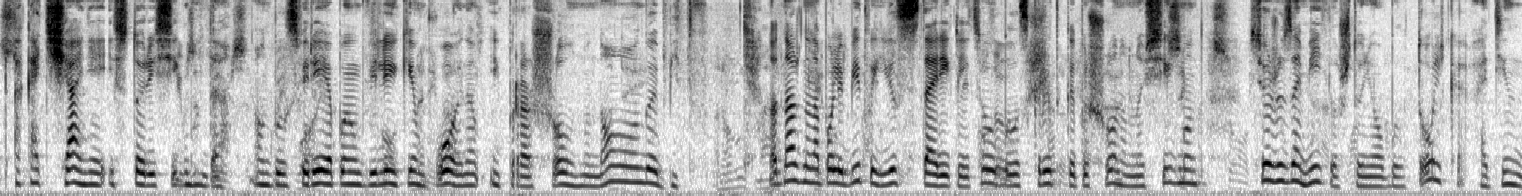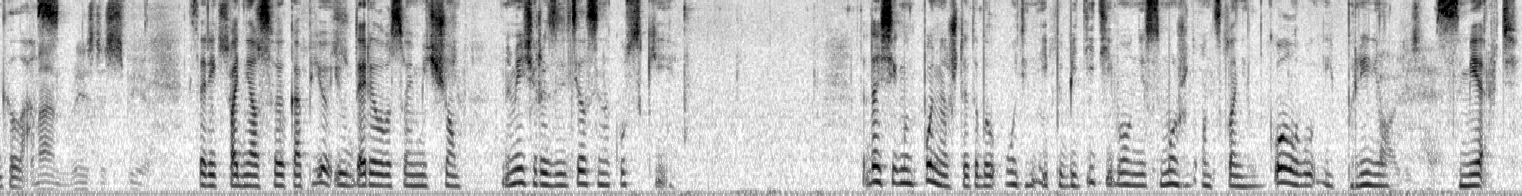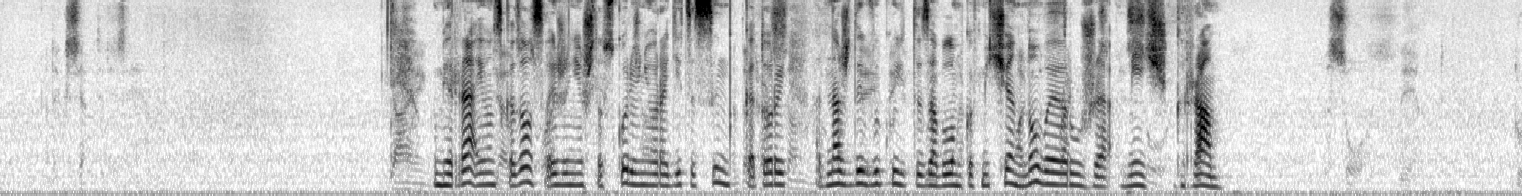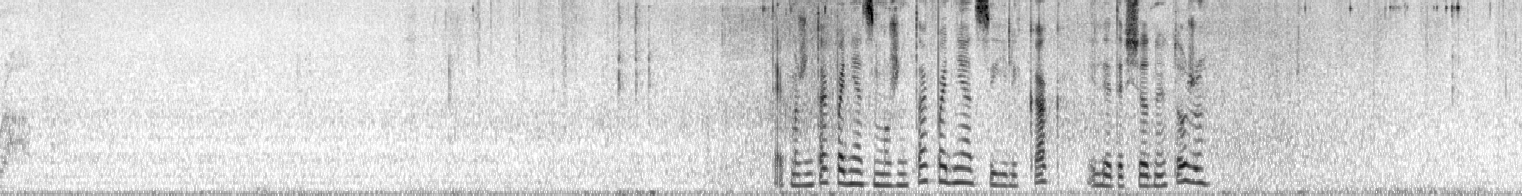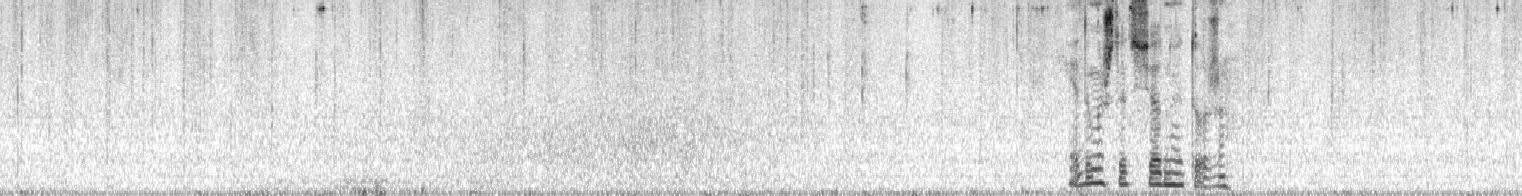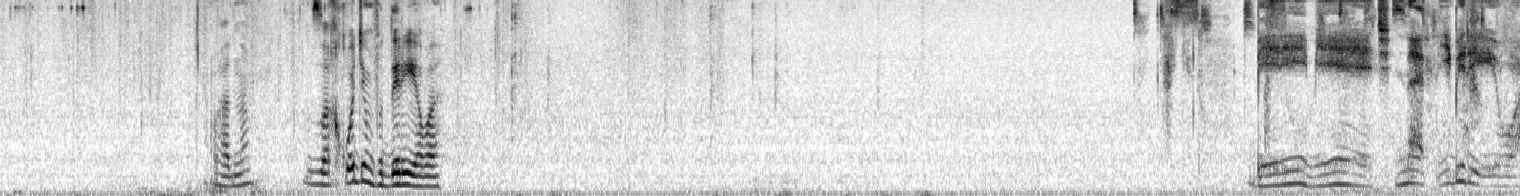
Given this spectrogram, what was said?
Вот окончание истории Сигмунда. Он был свирепым, великим воином и прошел много битв. Но однажды на поле битвы явился старик, лицо было скрыто капюшоном, но Сигмунд все же заметил, что у него был только один глаз. Старик поднял свое копье и ударил его своим мечом, но меч разлетелся на куски. Тогда Сигмунд понял, что это был Один, и победить его он не сможет. Он склонил голову и принял смерть. Умирая, он сказал своей жене, что вскоре у него родится сын, который однажды выкует из обломков меча новое оружие — меч Грам. Так, можно так подняться, можно так подняться, или как? Или это все одно и то же? Я думаю, что это все одно и то же. Ладно. Заходим в древо. Бери меч. Нет, бери его.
